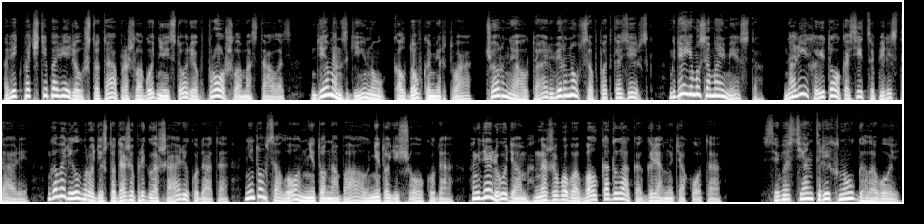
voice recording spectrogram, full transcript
А ведь почти поверил, что та прошлогодняя история в прошлом осталась. Демон сгинул, колдовка мертва. Черный алтарь вернулся в Подкозерск, где ему самое место. На лихо и то коситься перестали. Говорил вроде, что даже приглашали куда-то. Не то в салон, не то на бал, не то еще куда. Где людям на живого волкодлака глянуть охота. Себастьян тряхнул головой,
